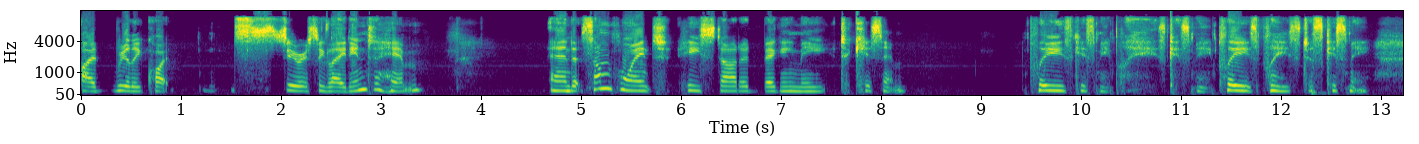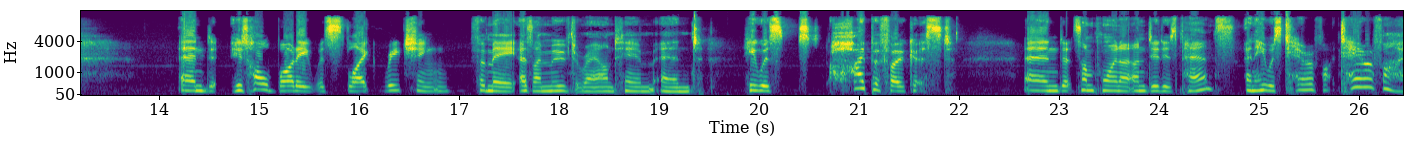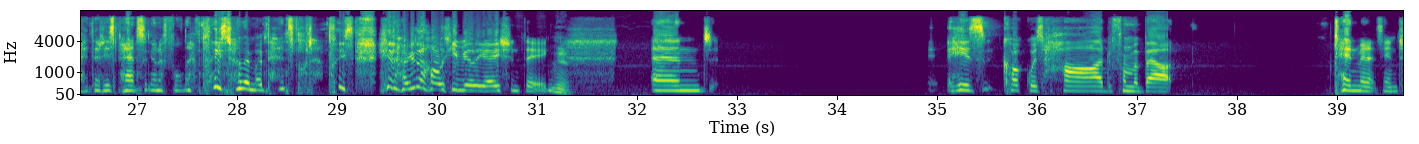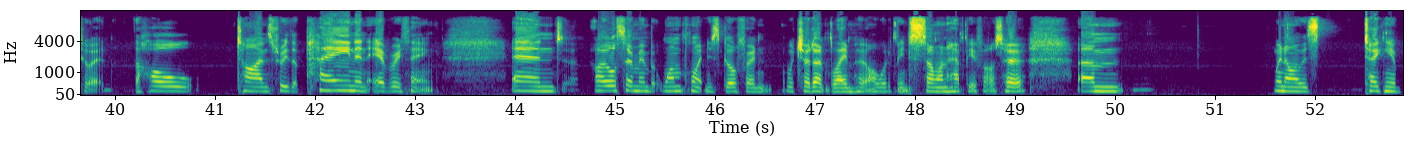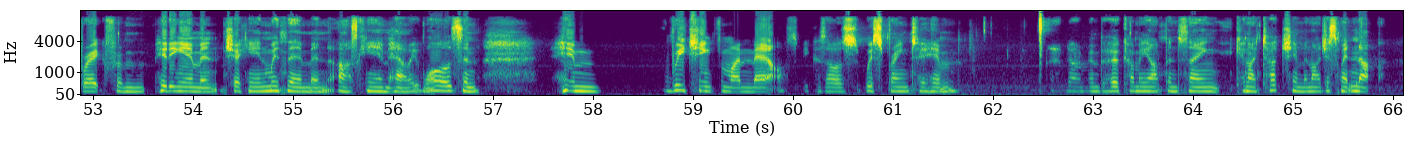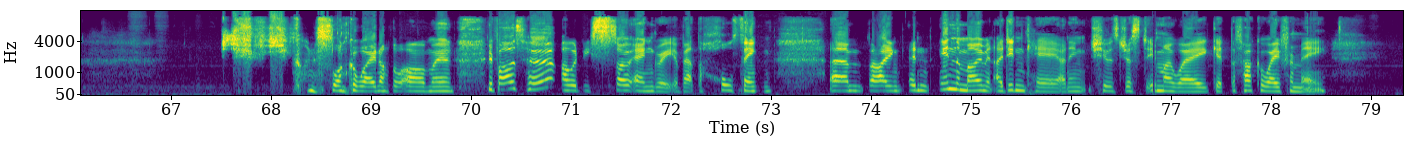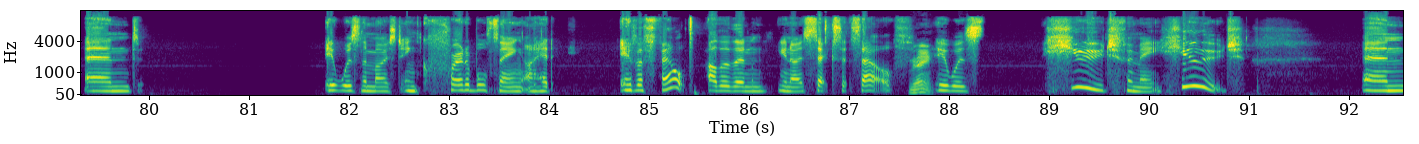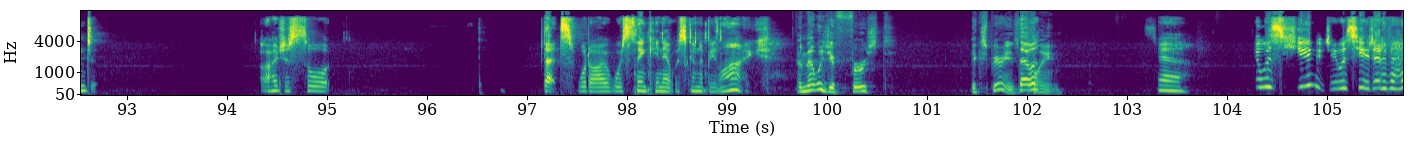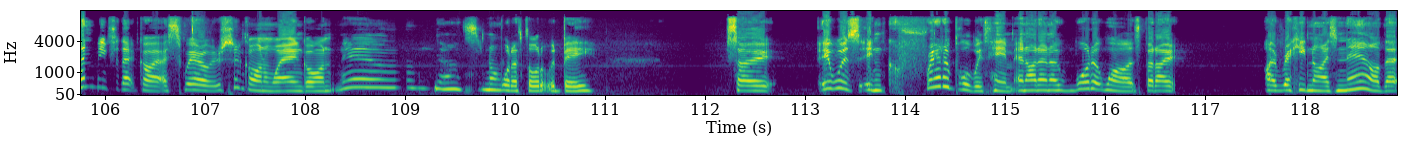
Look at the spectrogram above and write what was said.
I really quite seriously laid into him. And at some point, he started begging me to kiss him. Please kiss me, please kiss me, please, please, just kiss me. And his whole body was like reaching for me as I moved around him, and he was hyper focused. And at some point, I undid his pants, and he was terrified, terrified that his pants are going to fall down. Please don't let my pants fall down, please. You know, the whole humiliation thing. Yeah. And his cock was hard from about 10 minutes into it, the whole time through the pain and everything. And I also remember at one point his girlfriend, which I don't blame her, I would have been so unhappy if I was her, um, when I was taking a break from hitting him and checking in with him and asking him how he was and him reaching for my mouth because I was whispering to him. And I remember her coming up and saying, Can I touch him? And I just went, Nah. She kind of slunk away, and I thought, Oh man, if I was her, I would be so angry about the whole thing. Um, but I, in, in the moment, I didn't care. I didn't. She was just in my way. Get the fuck away from me. And it was the most incredible thing I had ever felt, other than you know sex itself. Right. It was huge for me, huge, and I just thought that's what I was thinking it was going to be like. And that was your first experience That was- playing. Yeah. It was huge. It was huge. And if it hadn't been for that guy, I swear I would have just gone away and gone, yeah, no, it's not what I thought it would be. So it was incredible with him. And I don't know what it was, but I, I recognize now that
